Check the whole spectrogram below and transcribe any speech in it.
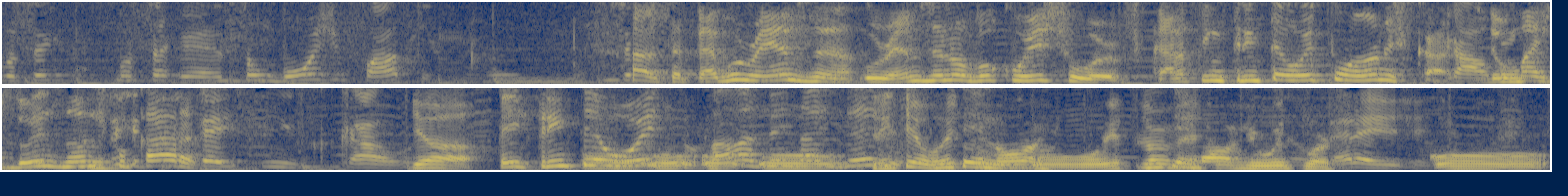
você, você é, são boas de fato. Você, Ah, você pega o Rams, né? O Rams renovou com o Wishworth. O cara tem 38 anos, cara. Calma. Deu mais dois anos pro cara. 35, calma. E ó. Tem 38. o- o- Fala ver a o- idade dele. 38. 39. O, Whitworth, 39, o Whitworth. Pera aí, gente. o,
